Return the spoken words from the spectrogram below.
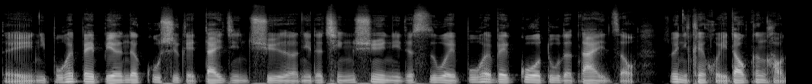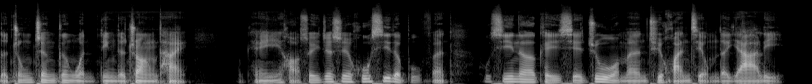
对，你不会被别人的故事给带进去了，你的情绪、你的思维不会被过度的带走，所以你可以回到更好的中正、更稳定的状态。OK，好，所以这是呼吸的部分。呼吸呢，可以协助我们去缓解我们的压力。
